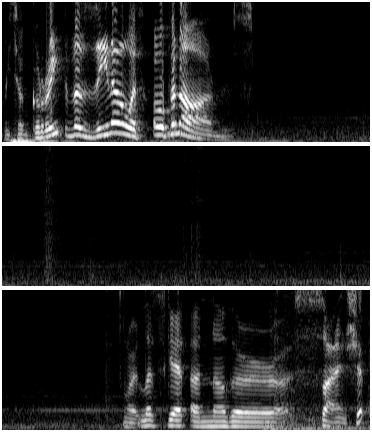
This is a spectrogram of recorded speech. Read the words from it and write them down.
We shall greet the Xeno with open arms. Alright, let's get another science ship.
